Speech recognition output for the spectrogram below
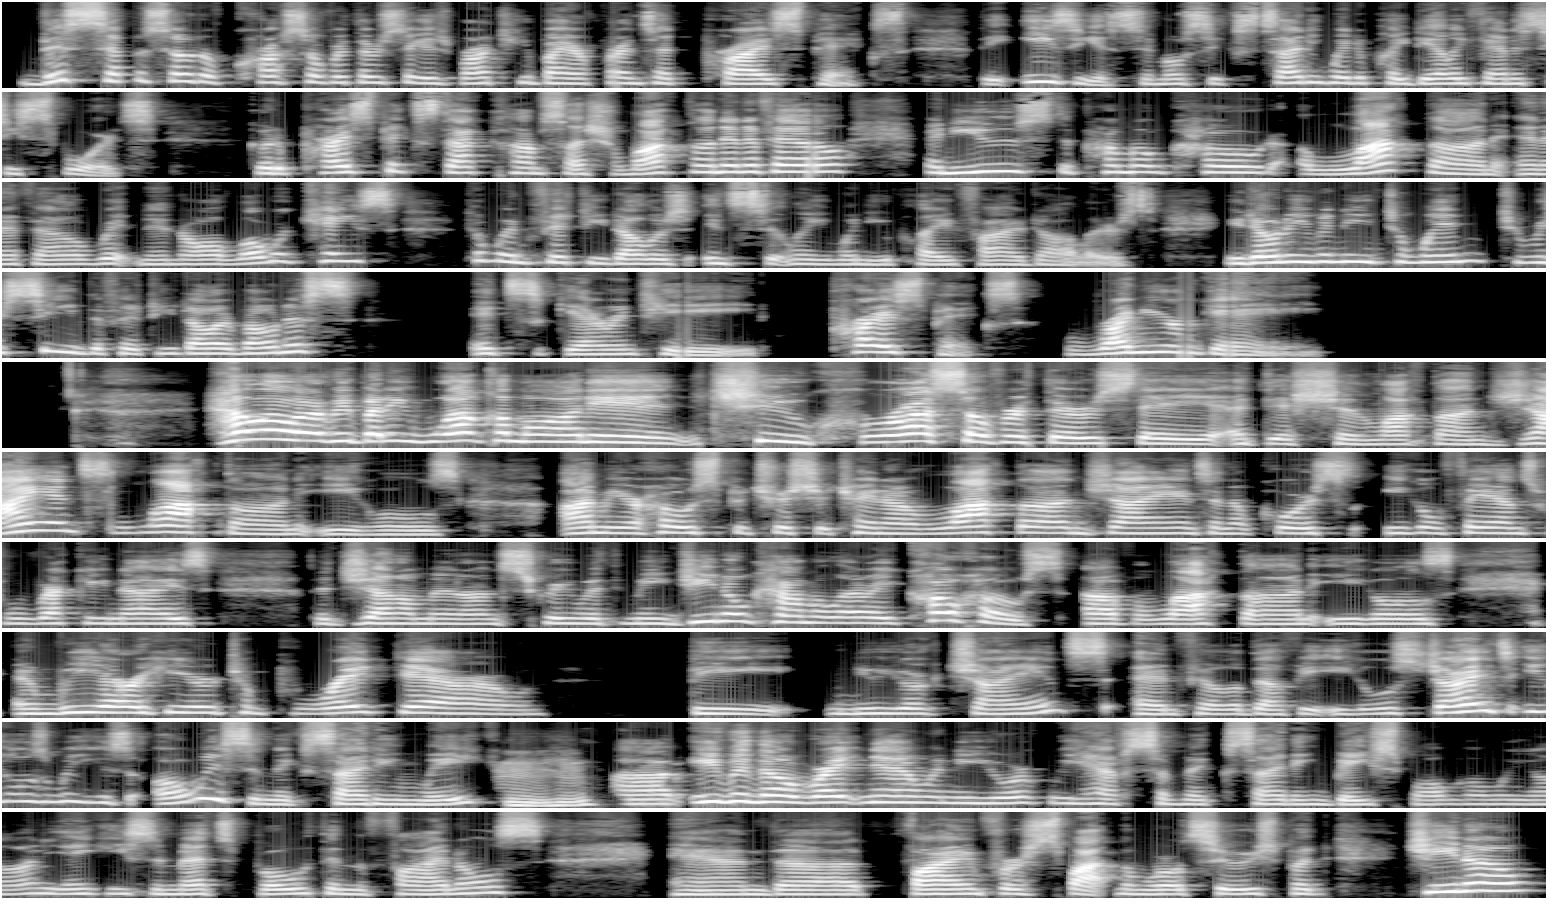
This episode of Crossover Thursday is brought to you by our friends at Prize Picks, the easiest and most exciting way to play daily fantasy sports. Go to prizepicks.com slash NFL and use the promo code locked on NFL written in all lowercase to win $50 instantly when you play $5. You don't even need to win to receive the $50 bonus. It's guaranteed. Prize Picks, run your game. Hello, everybody. Welcome on in to Crossover Thursday edition, Locked On Giants, Locked On Eagles. I'm your host, Patricia Traina, of Locked On Giants. And of course, Eagle fans will recognize the gentleman on screen with me, Gino Camilleri, co host of Locked On Eagles. And we are here to break down the New York Giants and Philadelphia Eagles. Giants Eagles week is always an exciting week, mm-hmm. uh, even though right now in New York we have some exciting baseball going on. Yankees and Mets both in the finals and uh, vying for a spot in the World Series. But Gino,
